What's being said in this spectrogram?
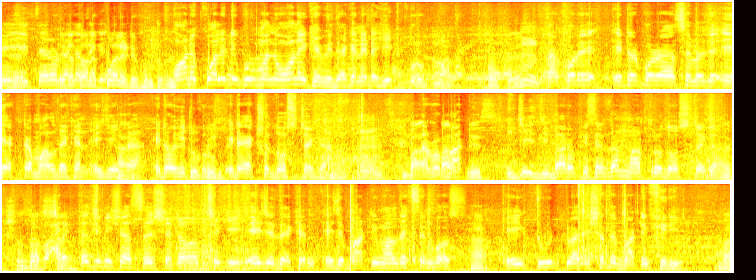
এই- তেরো টাকা অনেক কোয়ালিটি ফুল অনেক কোয়ালিটি ফুল মানে অনেক হেভি দেখেন এটা হিট প্রুফ মাল। ওকে তারপরে এটার পরে আছে হলো যে এই একটা মাল দেখেন এই যে এটা হ্যাঁ, এটাও হিট প্রুফ এটা একশো দশ টাকা। হুম। তারপর জি জি বারো পিসের দাম মাত্র দশ টাকা। 110 তারপর টাকা। আরেকটা জিনিস আছে সেটা হচ্ছে কি এই যে দেখেন এই যে বাটি মাল দেখছেন বস? হ্যাঁ। এই টুইট প্লাগের সাথে বাটি ফ্রি বা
